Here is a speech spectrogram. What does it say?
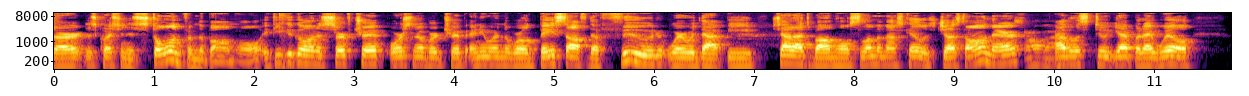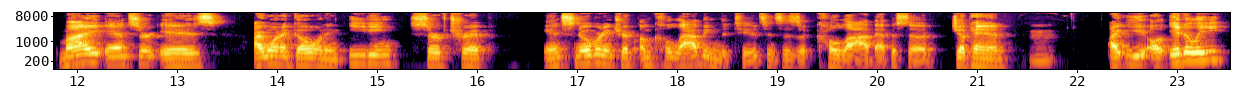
Art. This question is stolen from the bomb hole. If you could go on a surf trip or snowboard trip anywhere in the world based off the food, where would that be? Shout out to Bomb Hole. Sal Masekela is just on there. I haven't listened to it yet, but I will. My answer is I want to go on an eating surf trip and snowboarding trip. I'm collabing the two since this is a collab episode. Japan. Mm. I eat uh, Italy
